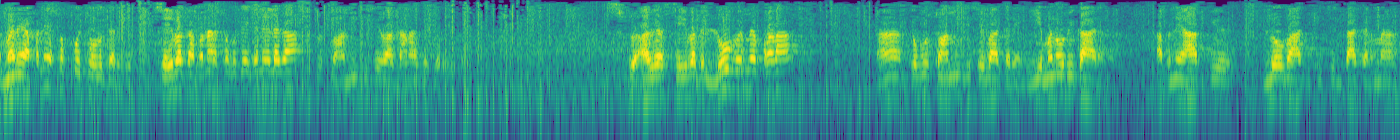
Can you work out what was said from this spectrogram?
मैंने अपने सुख को छोड़ करके। सेवक अपना सुख देखने लगा तो स्वामी की सेवा कहाँ से करेगा अगर सेवक लोभ में पड़ा हाँ तो वो स्वामी की सेवा करेंगे। ये मनोविकार है। अपने आप के लोभ आदि की चिंता करना,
